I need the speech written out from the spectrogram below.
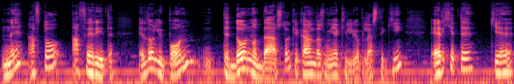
ναι, αυτό αφαιρείται. Εδώ λοιπόν, τεντώνοντάς το και κάνοντας μια κοιλιοπλαστική, έρχεται και ε,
